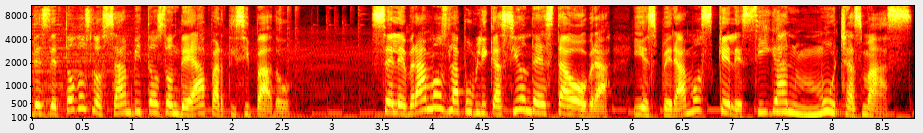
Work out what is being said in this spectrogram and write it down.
desde todos los ámbitos donde ha participado. Celebramos la publicación de esta obra y esperamos que le sigan muchas más.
